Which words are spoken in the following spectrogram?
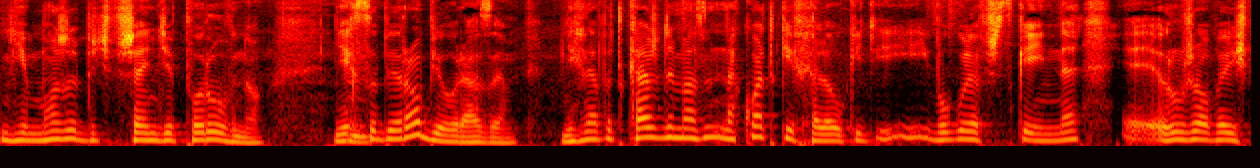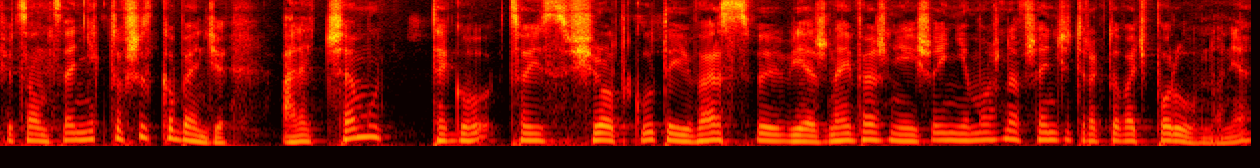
nie może być wszędzie porówno? Niech hmm. sobie robią razem. Niech nawet każdy ma nakładki w Hello Kitty i w ogóle wszystkie inne, e, różowe i świecące. Niech to wszystko będzie. Ale czemu tego, co jest w środku, tej warstwy, wiesz, najważniejszej, nie można wszędzie traktować porówno, nie?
